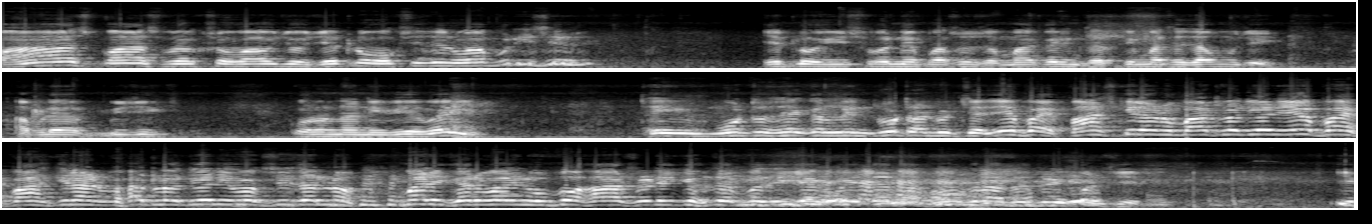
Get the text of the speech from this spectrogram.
પાંચ પાંચ વૃક્ષો વાવજો. જેટલો ઓક્સિજન વાપરી છે ને, એટલો ઈશ્વરને પાછું જમા કરીને ધરતીમાંથી જવું જોઈએ. આપણે બીજી કોરોનાની વેવ આવી એ મોટરસાયકલ લઈને દોટા છે. એ ભાઈ, પાંચ કિલોનો બાટલો દો ને, એ ભાઈ, પાંચ કિલોનો બાટલો દો ને ઓક્સિજનનો. મારી ઘરવાળીનો ઊભો હા ચડી ગયો છે, પછી ક્યાંક ઠોકરા થતી પડશે એ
